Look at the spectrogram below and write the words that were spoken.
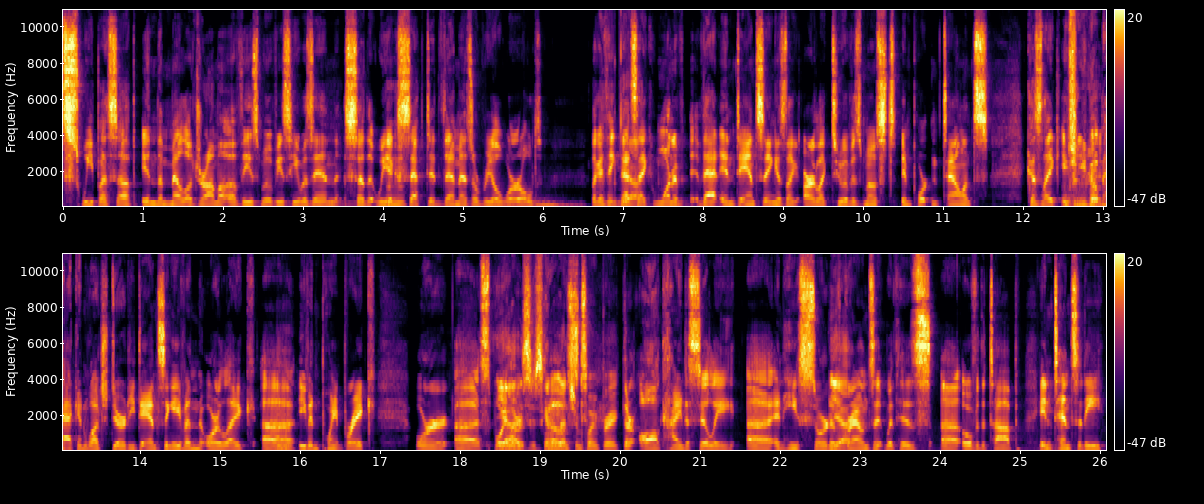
sweep us up in the melodrama of these movies he was in so that we accepted them as a real world. Like I think that's Yeah. like one of that and dancing is like are like two of his most important talents. Cuz like if you go back and watch Dirty Dancing even or like uh even Point Break or uh spoilers yeah i was just gonna mention point break they're all kind of silly uh, and he sort of Yeah. grounds it with his uh, over the top intensity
